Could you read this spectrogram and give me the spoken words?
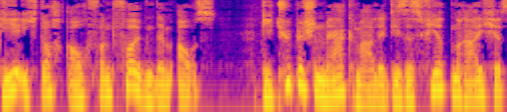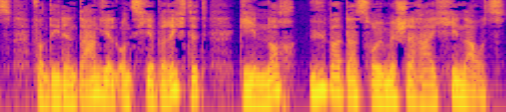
gehe ich doch auch von Folgendem aus. Die typischen Merkmale dieses vierten Reiches, von denen Daniel uns hier berichtet, gehen noch über das römische Reich hinaus.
